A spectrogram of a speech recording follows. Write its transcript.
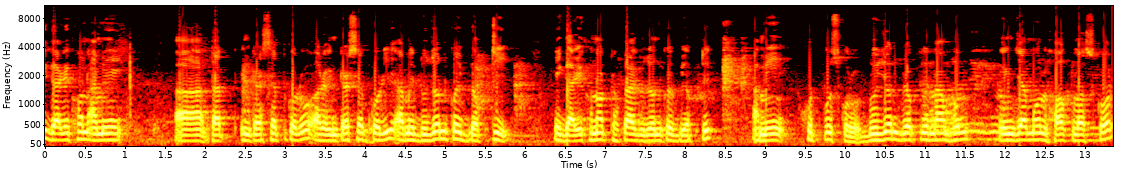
এই গাড়ীখন আমি তাত ইণ্টাৰচেপ্ট কৰোঁ আৰু ইণ্টাৰচেপ্ট কৰি আমি দুজনকৈ ব্যক্তি, এই গাড়ীখনত থকা দুজনকৈ ব্যক্তিক আমি সোধপোছ কৰোঁ। দুইজন ব্যক্তিৰ নাম হ'ল ইনজামুল হক লস্কৰ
